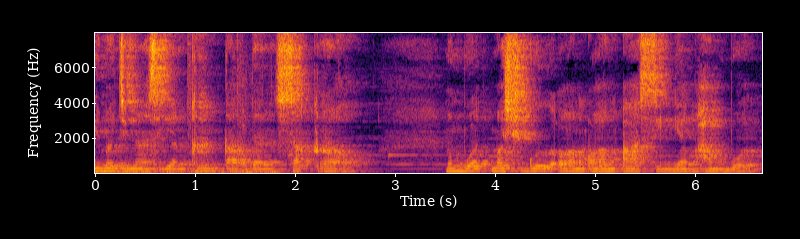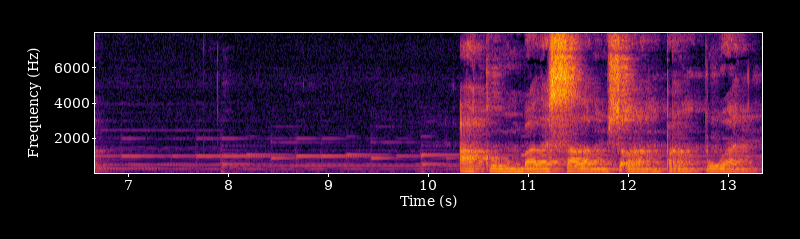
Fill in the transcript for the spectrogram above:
imajinasi yang kental dan sakral membuat masygul orang-orang asing yang hambur. Aku membalas salam seorang perempuan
